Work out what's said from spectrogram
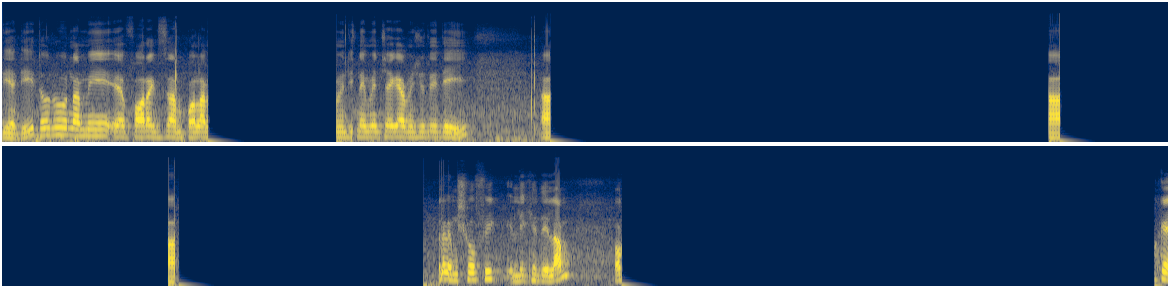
দিয়ে দিই। ধরুন আমি ফর এক্সাম্পল আমি নেমের জায়গায় আমি যদি দিই আমি শফিক লিখে দিলাম। ওকে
